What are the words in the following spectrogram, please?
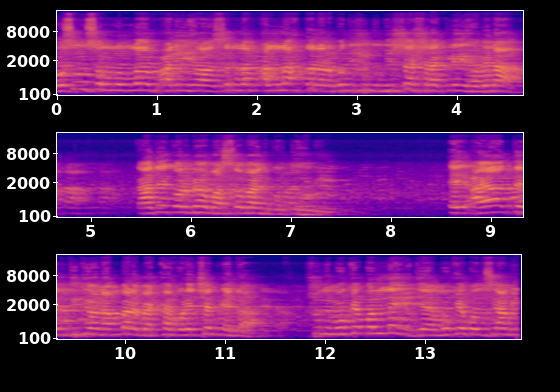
রসুল সাল্লাহ আলী আসাল্লাম আল্লাহ তালার প্রতি শুধু বিশ্বাস রাখলেই হবে না। কাজে কর্মেও বাস্তবায়ন করতে হবে। এই আয়াতের দ্বিতীয় নাম্বার ব্যাখ্যা করেছেন এটা। শুধু মুখে বললেই যে মুখে বলছি আমি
